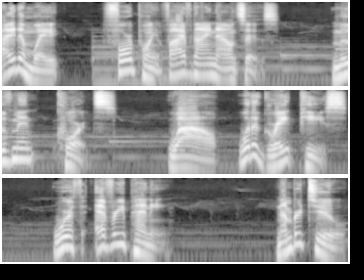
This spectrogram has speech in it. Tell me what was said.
Item weight 4.59 ounces. Movement quartz. Wow, what a great piece. Worth every penny. Number 2.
